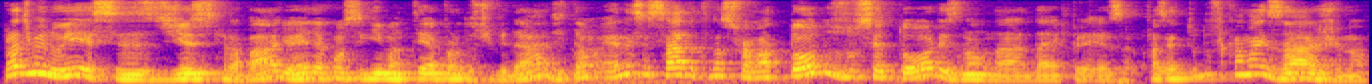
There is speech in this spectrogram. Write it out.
Para diminuir esses dias de trabalho e ainda conseguir manter a produtividade, então é necessário transformar todos os setores não, da, da empresa, fazer tudo ficar mais ágil. Não?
